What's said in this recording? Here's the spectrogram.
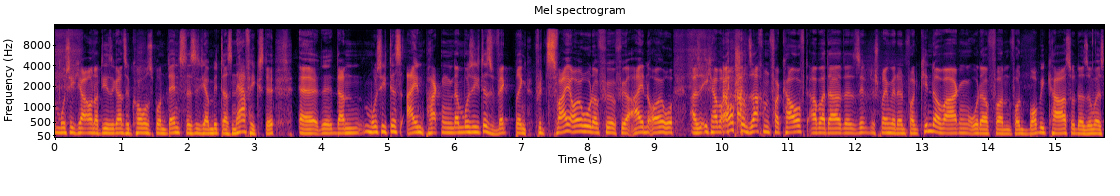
muss ich ja auch noch diese ganze Korrespondenz, das ist ja mit das Nervigste, äh, dann muss ich das einpacken, dann muss ich das wegbringen. Für zwei Euro oder für, für ein Euro. Also ich habe auch schon Sachen verkauft, aber da, da sind, sprechen wir dann von Kinderwagen oder von, von Bobbycars oder sowas,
